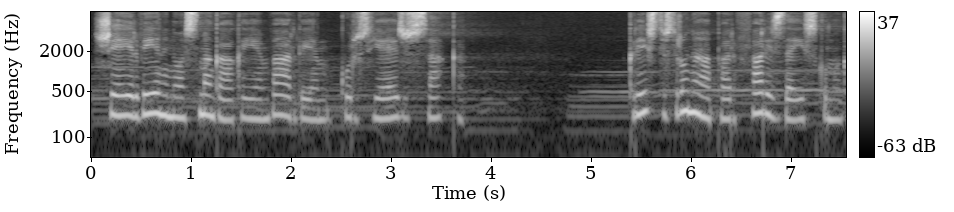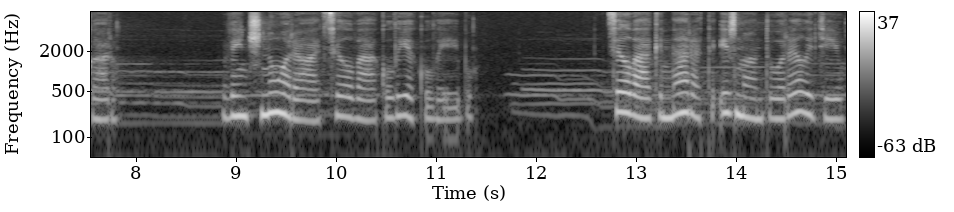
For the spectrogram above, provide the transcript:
Šie ir vieni no smagākajiem vārdiem, kurus Jēzus saka. Kristus runā par farizeiskuma garu. Viņš norāja cilvēku liekulību. Cilvēki nereti izmanto reliģiju,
